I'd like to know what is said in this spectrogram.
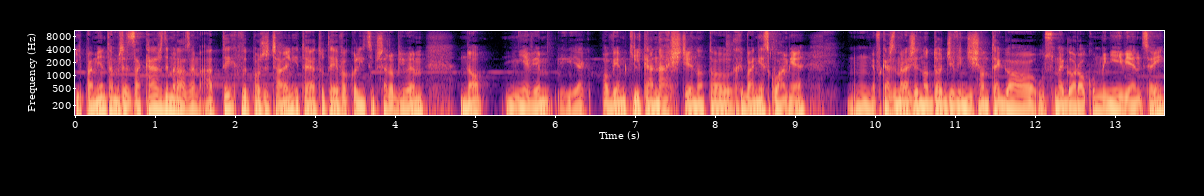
I pamiętam, że za każdym razem, a tych wypożyczalni to ja tutaj w okolicy przerobiłem, no nie wiem, jak powiem kilkanaście, no to chyba nie skłamię. Mm, w każdym razie no do 98 roku mniej więcej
